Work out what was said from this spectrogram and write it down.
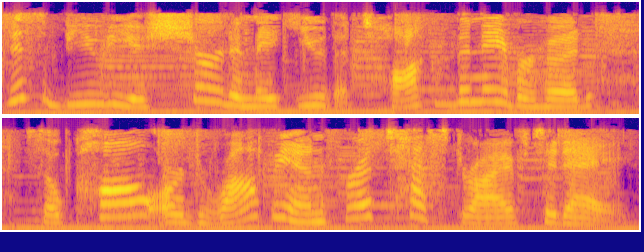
This beauty is sure to make you the talk of the neighborhood, so call or drop in for a test drive today.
